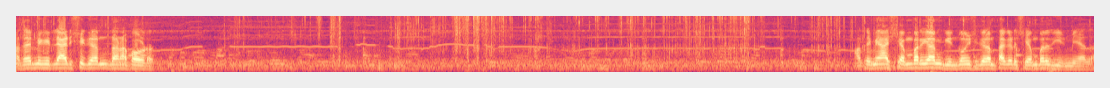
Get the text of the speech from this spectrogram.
आता मी घेतली अडीचशे ग्रॅम धना पावडर आता मी आज शंभर ग्रॅम घेईन दोनशे ग्रॅम पॅकेट शंभर घेईन मी याला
